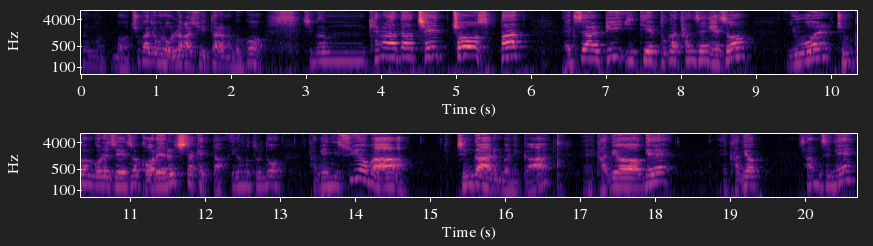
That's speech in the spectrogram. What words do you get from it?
그럼 뭐, 뭐 추가적으로 올라갈 수 있다라는 거고 지금 캐나다 최초 스팟 XRP ETF가 탄생해서 6월 증권거래소에서 거래를 시작했다. 이런 것들도 당연히 수요가 증가하는 거니까 예, 가격의 예, 가격 상승에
